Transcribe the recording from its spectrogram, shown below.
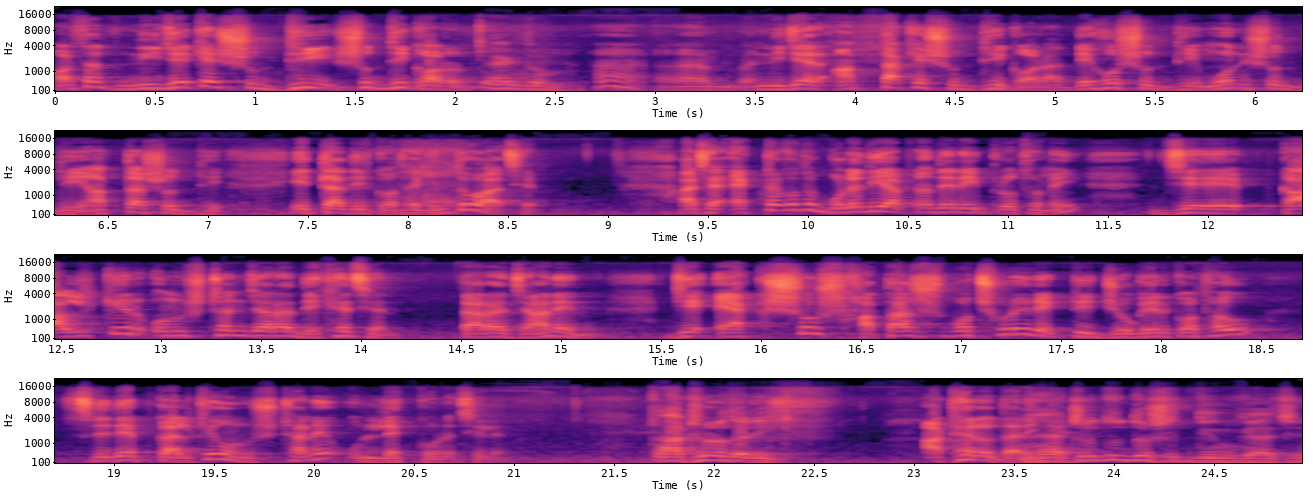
অর্থাৎ নিজেকে শুদ্ধি শুদ্ধিকরণ। একদম। হ্যাঁ নিজের আত্মাকে শুদ্ধি করা দেহ শুদ্ধি মন শুদ্ধি আত্মা শুদ্ধি ইত্যাদির কথা কিন্তু আছে। আচ্ছা একটা কথা বলে দিই আপনাদের এই প্রথমেই যে কালকের অনুষ্ঠান যারা দেখেছেন তারা জানেন যে একশো সাতাশ বছরের একটি যোগের কথাও শ্রীদেব কালকে অনুষ্ঠানে উল্লেখ করেছিলেন। আঠেরো তারিখ। আঠেরো তারিখ। হ্যাঁ চতুর্দশীর দিনকে আছে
